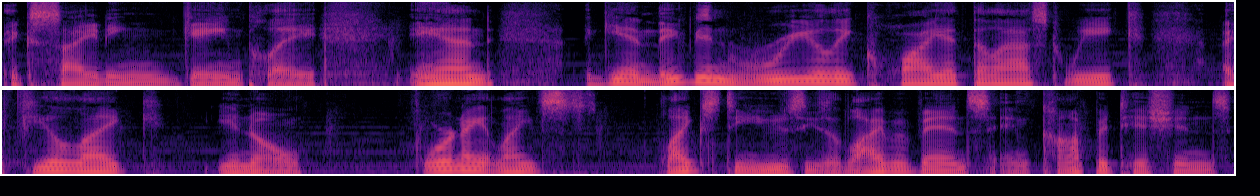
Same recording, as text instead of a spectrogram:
exciting gameplay. And again, they've been really quiet the last week. I feel like you know, Fortnite likes likes to use these live events and competitions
